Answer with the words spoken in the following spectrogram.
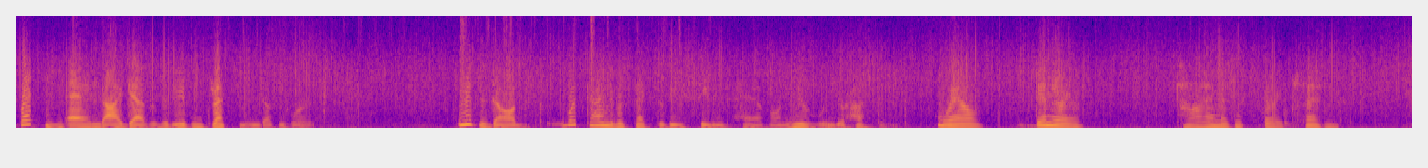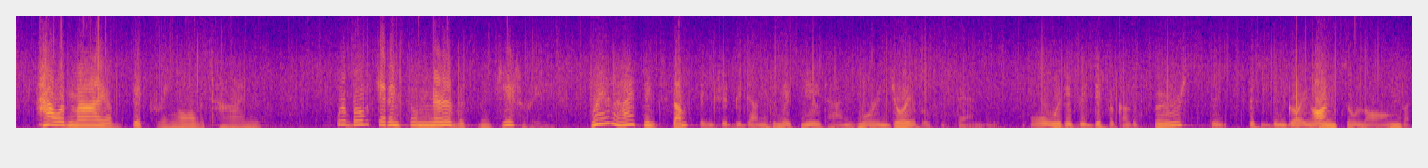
threatened. And I gather that even threatening doesn't work. Mrs. Dodds, what kind of effect do these scenes have on you and your husband? Well, dinner time isn't very pleasant. Howard and I are bickering all the time, we're both getting so nervous and jittery. Well, I think something should be done to make mealtimes more enjoyable for Stanley. Oh, it'll be difficult at first, since this has been going on so long, but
